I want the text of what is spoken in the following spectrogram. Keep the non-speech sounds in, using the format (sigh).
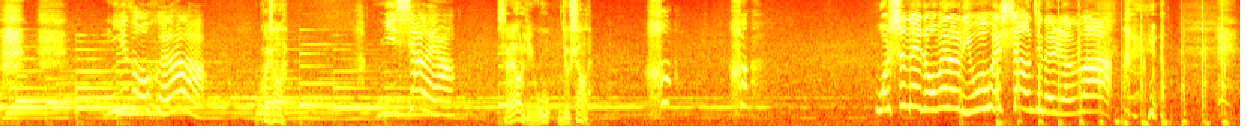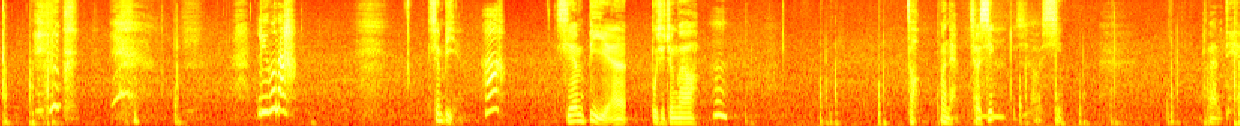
(laughs) 你怎么回来了？快上来！你下来呀！想要礼物你就上来。哼哼，我是那种为了礼物会上去的人吗？(laughs) 礼物呢？先闭眼。啊？先闭眼，不许睁开啊！嗯。走，慢点，小心，小心，慢点。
